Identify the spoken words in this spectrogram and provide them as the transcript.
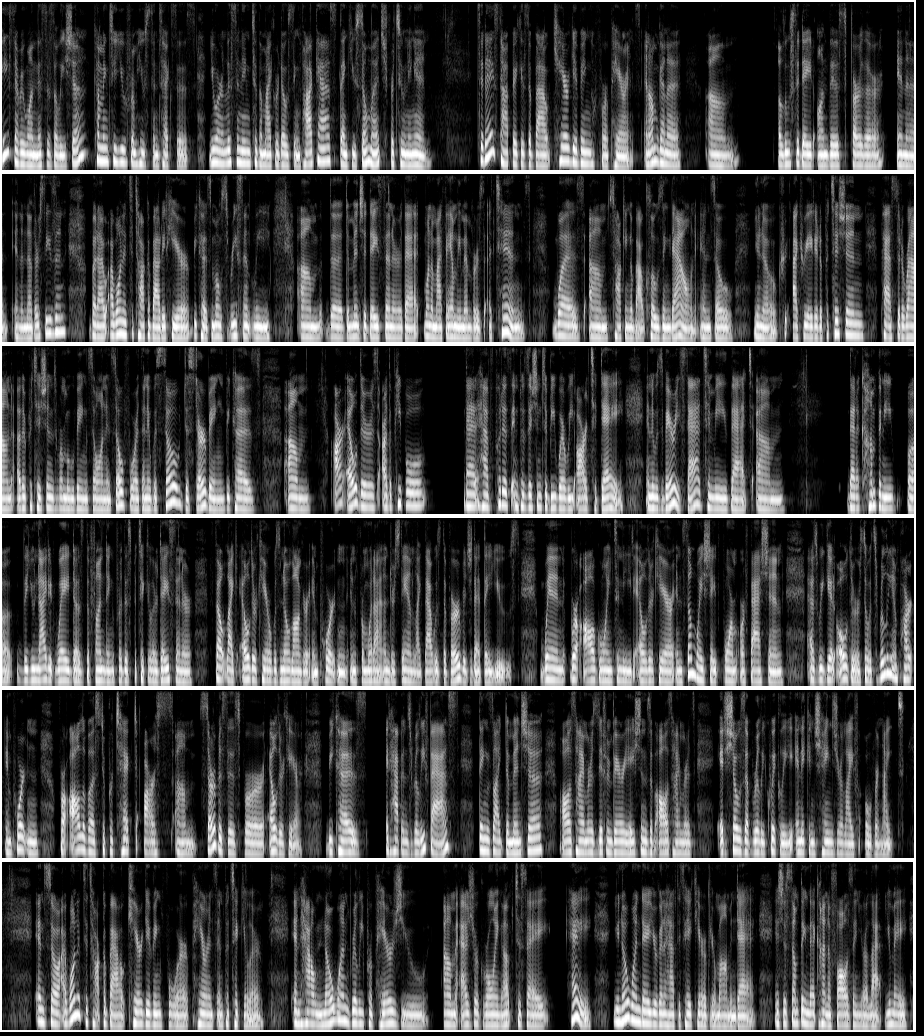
Peace, everyone. This is Alicia coming to you from Houston, Texas. You are listening to the Microdosing Podcast. Thank you so much for tuning in. Today's topic is about caregiving for parents, and I'm going to um, elucidate on this further in a in another season, but I, I, wanted to talk about it here because most recently, um, the Dementia Day Center that one of my family members attends was um, talking about closing down, and so you know cre- I created a petition, passed it around. Other petitions were moving, so on and so forth, and it was so disturbing because um, our elders are the people that have put us in position to be where we are today. And it was very sad to me that um, that a company, uh, the United Way, does the funding for this particular day center felt like elder care was no longer important. And from what I understand, like that was the verbiage that they used when we're all going to need elder care in some way, shape, form, or fashion as we get older. So it's really impart- important for all of us to protect our um, services for elder care because it happens really fast. Things like dementia, Alzheimer's, different variations of Alzheimer's it shows up really quickly and it can change your life overnight. And so I wanted to talk about caregiving for parents in particular and how no one really prepares you um, as you're growing up to say, hey, you know, one day you're going to have to take care of your mom and dad. It's just something that kind of falls in your lap. You may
